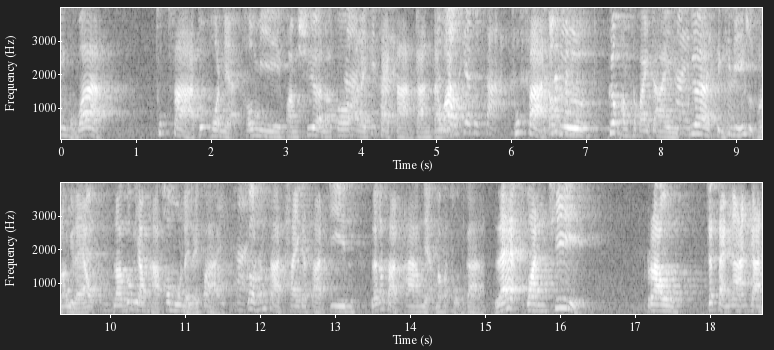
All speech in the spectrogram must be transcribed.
ริง ๆ ผมว่าทุกศาสตร์ทุกคนเนี่ยเขามีความเชื่อแล้วก็ใช่อะไรที่ใช่แตกต่างกันแต่ซึ่งว่า เราเชื่อทุกศาสตร์ ทุกศาสตร์ก็คือเพื่อความสบายใจใช่เพื่อสิ่งที่ดีที่สุดของเราอยู่แล้ว อืมเราก็พยายามหาข้อมูลหลาย ๆ ฝ่าย ใช่ ก็เอาทั้งศาสตร์ไทยกับศาสตร์จีน แล้วก็ศาสตร์พราหมณ์เนี่ยมาผสมกัน และวันที่ เราจะแต่งงานกัน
